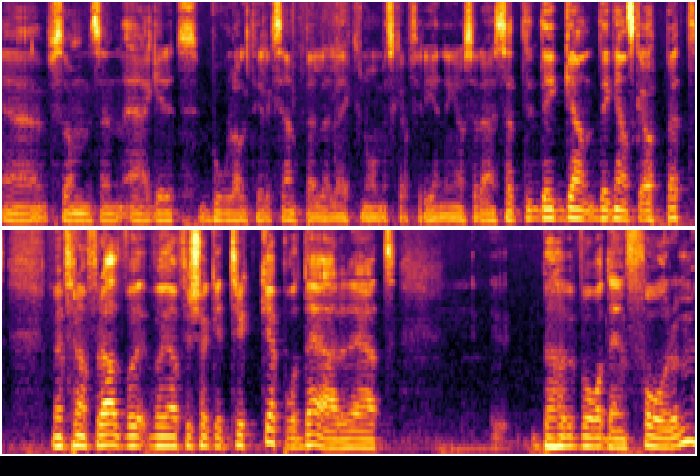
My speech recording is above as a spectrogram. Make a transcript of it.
uh, som sen äger ett bolag till exempel eller ekonomiska föreningar och sådär. Så, så det, är, det är ganska öppet. Men framförallt vad, vad jag försöker trycka på där är att behöver vara den form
